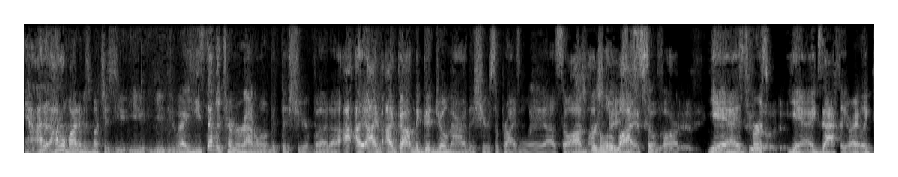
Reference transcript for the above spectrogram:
Yeah, I don't, I don't, mind him as much as you you, you do. He's definitely turned around a little bit this year, but uh, I, have I've gotten the good Joe Mauer this year, surprisingly. Uh, so I'm, I'm a little biased so far. Loaded. Yeah, it's, it's first. Loaded. Yeah, exactly. Right. Like,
